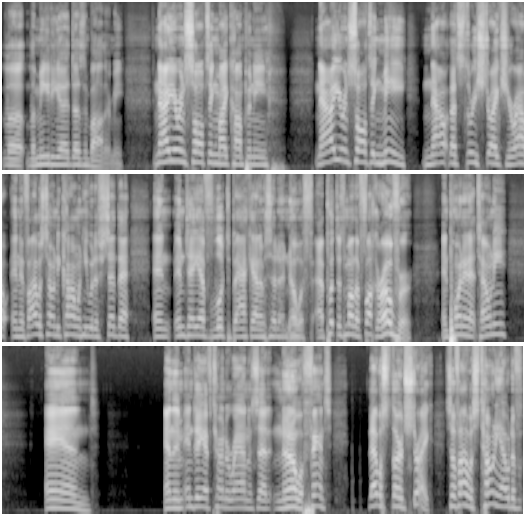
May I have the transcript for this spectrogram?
the the media. It doesn't bother me. Now you're insulting my company. Now you're insulting me. Now that's three strikes. You're out. And if I was Tony Khan when he would have said that, and MJF looked back at him and said, "No, if I put this motherfucker over," and pointed at Tony, and and then MJF turned around and said, "No offense." That was third strike. So if I was Tony, I would have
